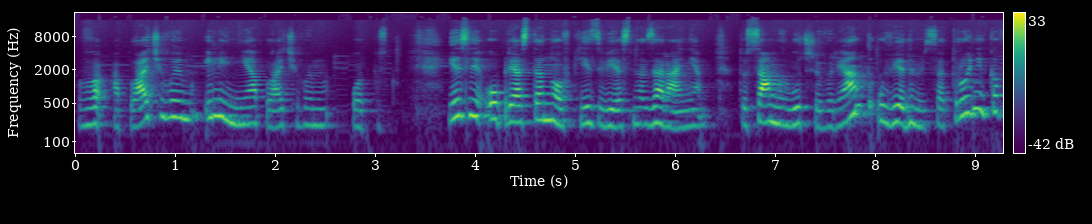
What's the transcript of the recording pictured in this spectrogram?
в оплачиваемый или неоплачиваемый отпуск. Если о приостановке известно заранее, то самый лучший вариант уведомить сотрудников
